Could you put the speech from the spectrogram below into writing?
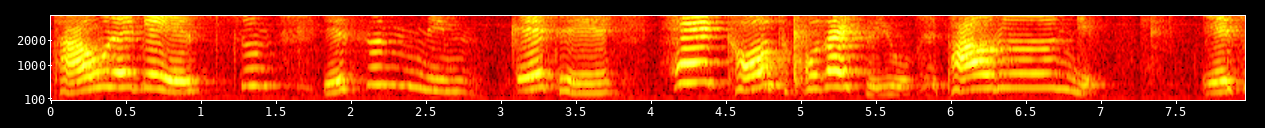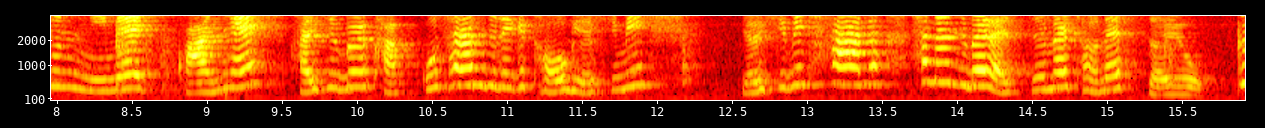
바울에게 예수, 예수님에 대해 더 듣고자 했어요. 바울은 예- 예수님에 관해 관심을 갖고 사람들에게 더욱 열심히 열심히 살 하나님의 말씀을 전했어요. 끝.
